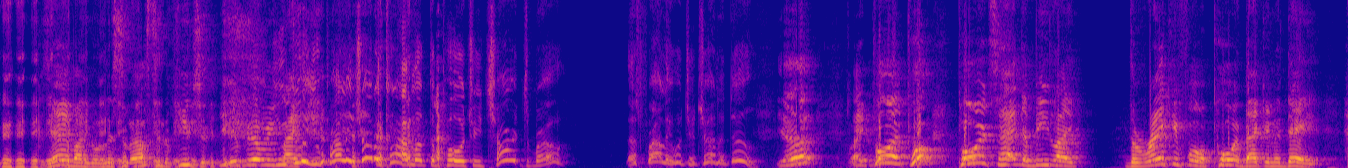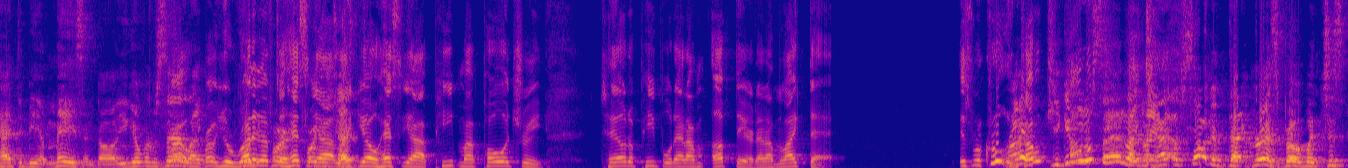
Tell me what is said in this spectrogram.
Because everybody gonna listen to us in the future. You feel me? You like, do. You probably trying to climb up the poetry charts, bro. That's probably what you're trying to do. Yeah, like poet, poet, poets had to be like the ranking for a poet back in the day had to be amazing, dog. You get what I'm saying? Bro, like, bro, you're running up to Hesiod like, yo, Hesiod, peep my poetry. Tell the people that I'm up there, that I'm like that. It's recruiting, right? coach. You get what I'm saying? Like, like I'm sorry to digress, bro, but just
